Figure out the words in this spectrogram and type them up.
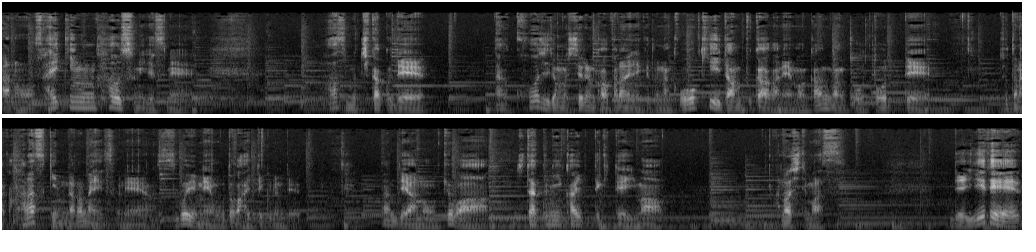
あの最近ハウスにですねハウスの近くでなんか工事でもしてるのかわからないんだけどなんか大きいダンプカーがね、まあ、ガンガンこう通ってちょっとなんか話す気にならないんですよね。すごいね音が入ってくるんで。なんであの今日は自宅に帰ってきて今話してます。で家で、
